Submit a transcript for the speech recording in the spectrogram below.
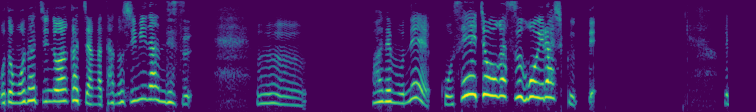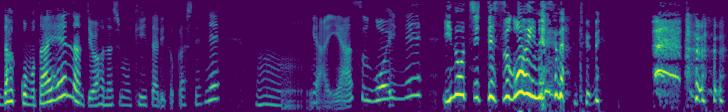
お友達の赤ちゃんが楽しみなんです。うーん。まあでもね、こう、成長がすごいらしくって。抱っこも大変なんていう話も聞いたりとかしてね。うーん。いやいや、すごいね。命ってすごいね。なんてね。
